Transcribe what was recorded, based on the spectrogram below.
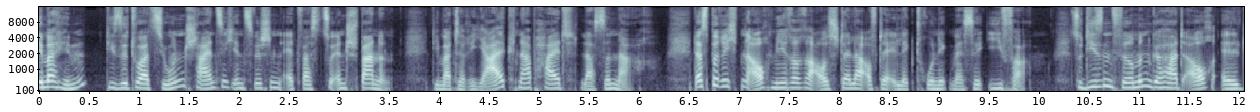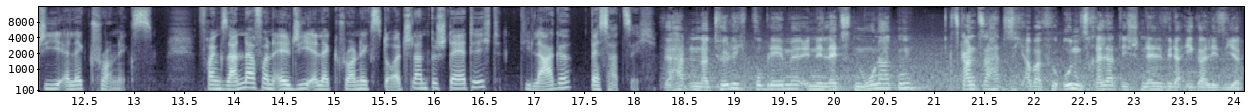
Immerhin, die Situation scheint sich inzwischen etwas zu entspannen. Die Materialknappheit lasse nach. Das berichten auch mehrere Aussteller auf der Elektronikmesse IFA. Zu diesen Firmen gehört auch LG Electronics. Frank Sander von LG Electronics Deutschland bestätigt, die Lage bessert sich. Wir hatten natürlich Probleme in den letzten Monaten Das Ganze hat sich aber für uns relativ schnell wieder egalisiert.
